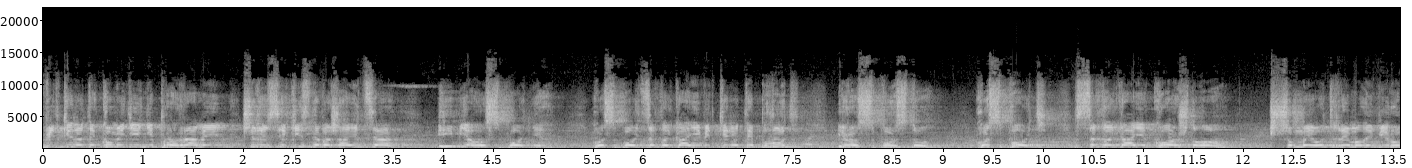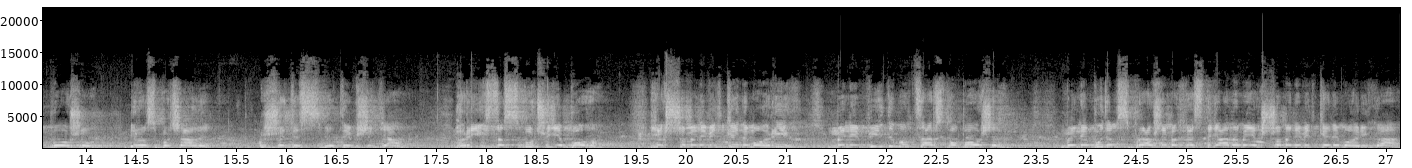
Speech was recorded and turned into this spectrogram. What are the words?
відкинути комедійні програми, через які зневажаються ім'я Господнє. Господь закликає відкинути блуд і розпусту. Господь закликає кожного, щоб ми отримали віру Божу і розпочали жити святим життям. Гріх засмучує Бога. Якщо ми не відкинемо гріх, ми не війдемо в Царство Боже. Ми не будемо справжніми християнами, якщо ми не відкинемо гріха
